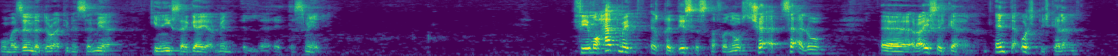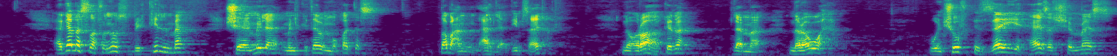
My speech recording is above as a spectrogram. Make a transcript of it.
وما زلنا دلوقتي بنسميها كنيسة جاية من ال- التسمية دي. في محاكمة القديس إسطفانوس شأ- سألوا آه، رئيس الكهنة أنت قلت الكلام ده. أجاب استفانوس بكلمة شاملة من الكتاب المقدس. طبعا العهد القديم ساعتها. نقراها كده لما نروح ونشوف إزاي هذا الشماس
